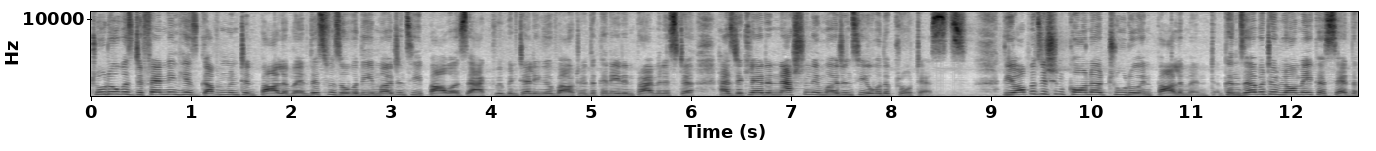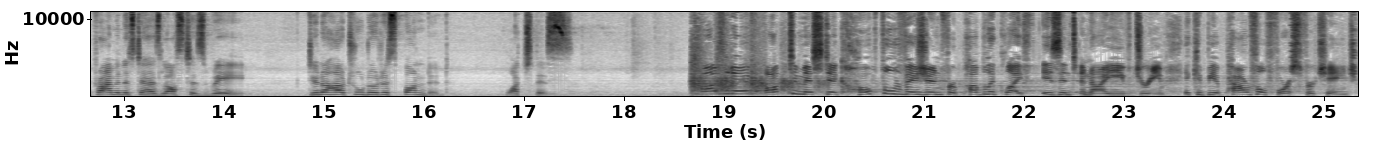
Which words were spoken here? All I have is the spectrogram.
Trudeau was defending his government in Parliament. This was over the Emergency Powers Act. We've been telling you about it. The Canadian Prime Minister has declared a national emergency over the protests. The opposition cornered Trudeau in Parliament. A conservative lawmaker said the Prime Minister has lost his way. Do you know how Trudeau responded? Watch this optimistic, hopeful vision for public life isn't a naive dream. It could be a powerful force for change.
